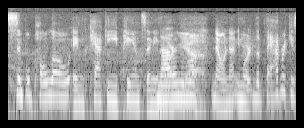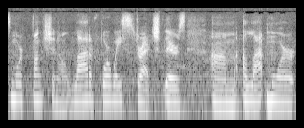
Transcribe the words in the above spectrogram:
simple polo and khaki pants anymore. Not anymore. Yeah. No, not anymore. The fabric is more functional. A lot of four-way stretch. There's um, a lot more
